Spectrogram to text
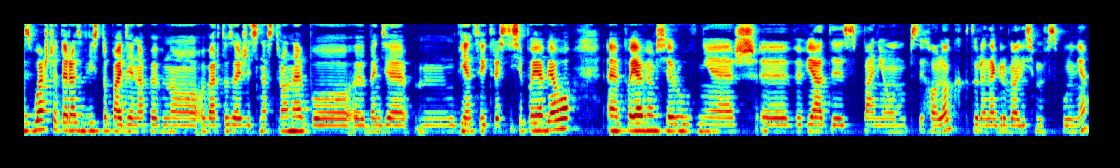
Zwłaszcza teraz w listopadzie na pewno warto zajrzeć na stronę, bo e, będzie mm, więcej treści się pojawiało. E, pojawią się również e, wywiady z panią psycholog, które nagrywaliśmy wspólnie.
